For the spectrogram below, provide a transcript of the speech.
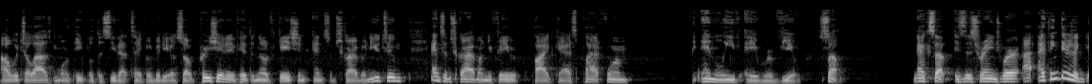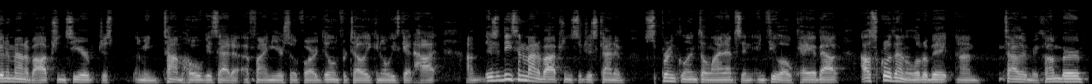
uh, which allows more people to see that type of video. So appreciate it if you hit the notification and subscribe on YouTube and subscribe on your favorite podcast platform and leave a review. So Next up is this range where I think there's a good amount of options here. Just, I mean, Tom Hoge has had a, a fine year so far. Dylan Frittelli can always get hot. Um, there's a decent amount of options to just kind of sprinkle into lineups and, and feel okay about. I'll scroll down a little bit. Um, Tyler McCumber,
